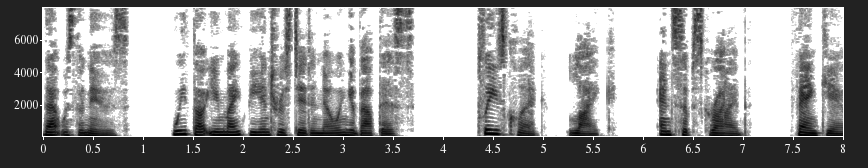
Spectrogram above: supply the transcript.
That was the news. We thought you might be interested in knowing about this. Please click like and subscribe. Thank you.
